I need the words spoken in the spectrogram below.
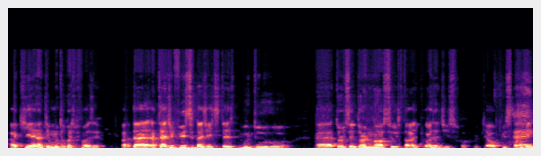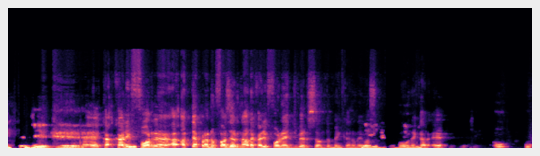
Aqui é, tem muita coisa para fazer. Até, até é difícil da gente ter muito é, torcedor no nosso estádio por causa disso, pô, porque a opção é, tem que. É, Califórnia, até para não fazer nada, Califórnia é diversão também, cara. É um negócio bom, né, cara? É, o, o,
